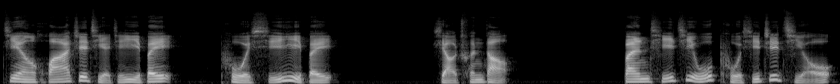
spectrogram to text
敬华之姐姐一杯。普习一杯。小春道：“本题既无普习之酒，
